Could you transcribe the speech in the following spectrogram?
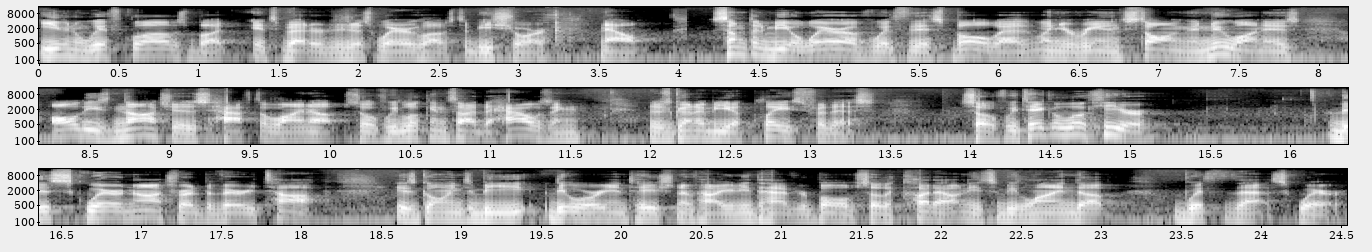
even with gloves, but it's better to just wear gloves to be sure. Now, something to be aware of with this bulb when you're reinstalling the new one is all these notches have to line up. So if we look inside the housing, there's gonna be a place for this. So if we take a look here, this square notch right at the very top is going to be the orientation of how you need to have your bulb. So the cutout needs to be lined up with that square.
